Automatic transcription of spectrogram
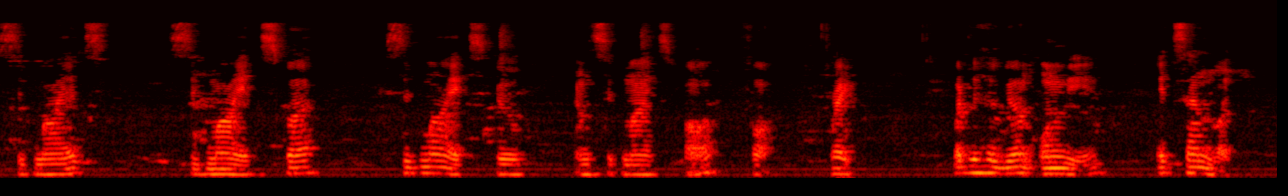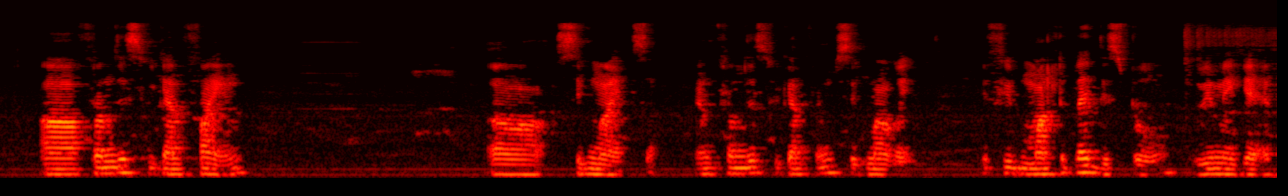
sigma x sigma x square sigma x cube and sigma x power 4 right. But we have given only x and y uh, from this we can find uh, sigma x. And from this we can find sigma y. If you multiply these two we may get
